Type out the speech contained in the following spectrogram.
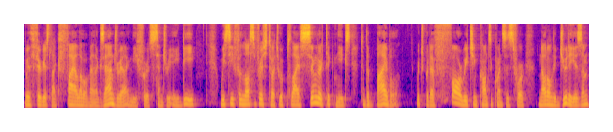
with figures like Philo of Alexandria in the 1st century AD, we see philosophers start to apply similar techniques to the Bible, which would have far reaching consequences for not only Judaism,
